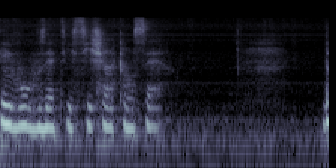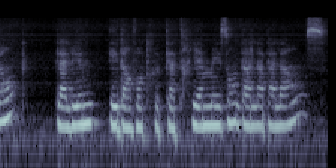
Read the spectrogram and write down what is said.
Et vous, vous êtes ici, cher cancer. Donc, la lune est dans votre quatrième maison dans la balance.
